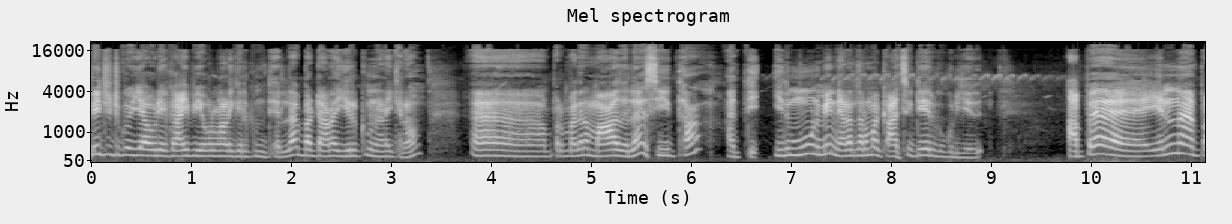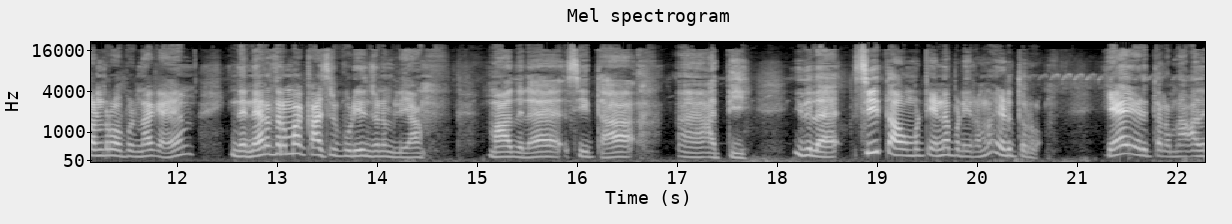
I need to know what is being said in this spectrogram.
பீட்ரூட் கொய்யாவுடைய காய்ப்பு எவ்வளோ நாளைக்கு இருக்குன்னு தெரில பட் ஆனால் இருக்கும்னு நினைக்கிறோம். அப்புறம் பார்த்தீங்கன்னா மாதுளை சீத்தா அத்தி. இது மூணுமே நிரந்தரமாக காய்ச்சிக்கிட்டே இருக்கக்கூடியது. அப்போ என்ன பண்ணுறோம் அப்படின்னாக்க இந்த நிரந்தரமாக காய்ச்சிருக்கக்கூடியதுன்னு சொன்னோம் இல்லையா? மாதுளை சீத்தா அத்தி. இதில் சீத்தாவை மட்டும் என்ன பண்ணிடுறோம்னா எடுத்துடுறோம். ஏன் எடுத்துறோம்னா அது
